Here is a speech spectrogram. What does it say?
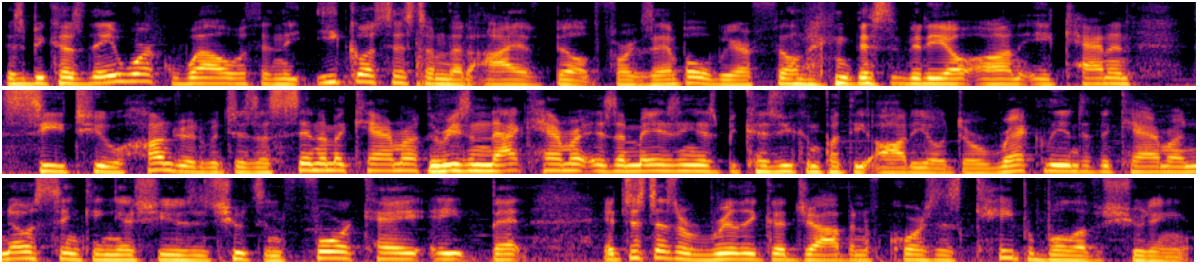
is because they work well within the ecosystem that I have built. For example, we are filming this video on a Canon C200, which is a cinema camera. The reason that camera is amazing is because you can put the audio directly into the camera, no syncing issues. It shoots in 4K, 8-bit. It just does a really good job and of course is capable of shooting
